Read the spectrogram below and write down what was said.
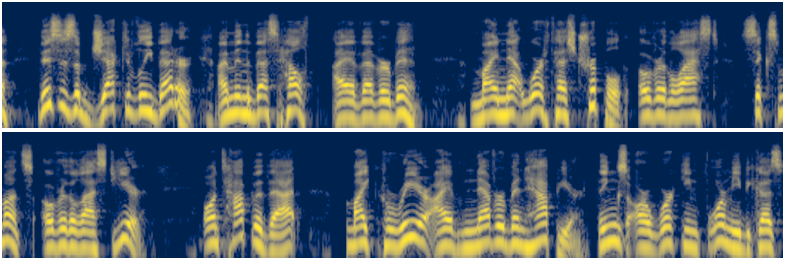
this is objectively better. I'm in the best health I have ever been. My net worth has tripled over the last six months, over the last year. On top of that, my career, I have never been happier. Things are working for me because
